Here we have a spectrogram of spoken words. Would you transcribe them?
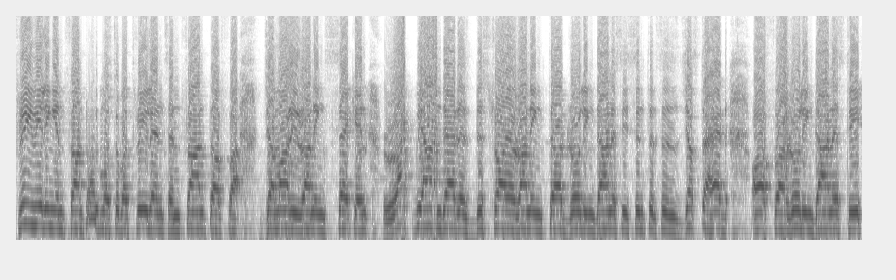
Freewheeling in front almost about three lengths in front of uh, Jamari running second. Right behind that is Destroyer running third. Ruling Dynasty Synthesis is just ahead of uh, Ruling Dynasty.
